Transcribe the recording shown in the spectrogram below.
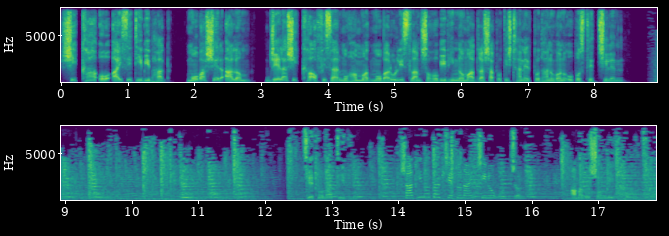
শিক্ষা ও আইসিটি বিভাগ, মোবাশের আলম জেলা শিক্ষা অফিসার মোহাম্মদ মোবারুল ইসলাম সহ বিভিন্ন মাদ্রাসা প্রতিষ্ঠানের প্রধানগণ উপস্থিত ছিলেন। চেতনা টিভি। স্বাধীনতার চেতনায় চির উজ্জ্বল। আমাদের সঙ্গেই থাকুন।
